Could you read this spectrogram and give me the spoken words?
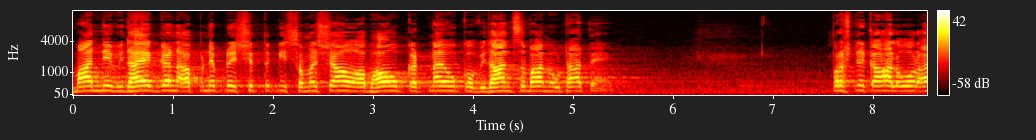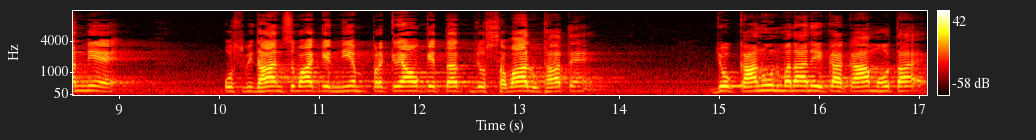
मान्य विधायकगण अपने अपने क्षेत्र की समस्याओं, अभावों, कठिनाइयों को विधानसभा में उठाते हैं। प्रश्नकाल और अन्य उस विधानसभा के नियम प्रक्रियाओं के तहत जो सवाल उठाते हैं, जो कानून बनाने का काम होता है,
